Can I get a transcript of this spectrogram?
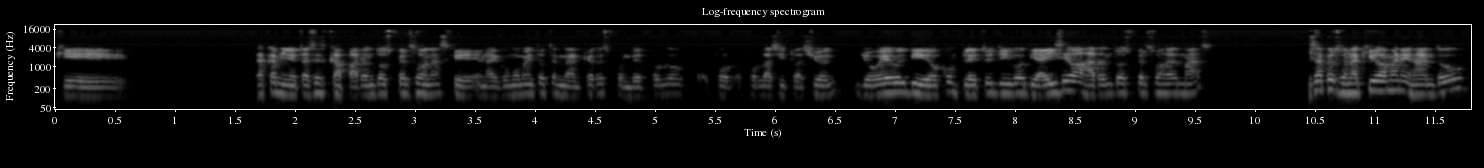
que la camioneta se escaparon dos personas que en algún momento tendrán que responder por, lo, por, por, la situación. Yo veo el video completo y digo, de ahí se bajaron dos personas más esa persona que iba manejando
